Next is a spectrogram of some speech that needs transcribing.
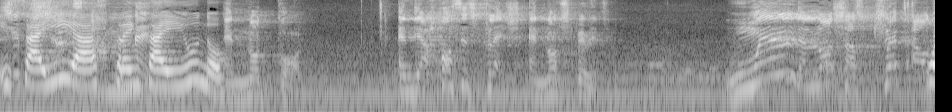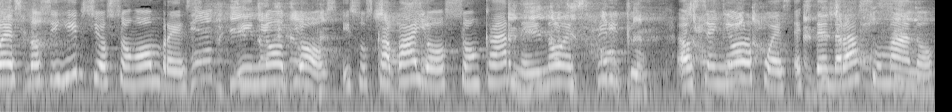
Isaías are men 31. and not God, and their horses flesh and not spirit. When the Lord shall stretch out Pues los egipcios son hombres y no Dios, y sus caballos son carne y no espíritu. El Señor pues extenderá su mano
